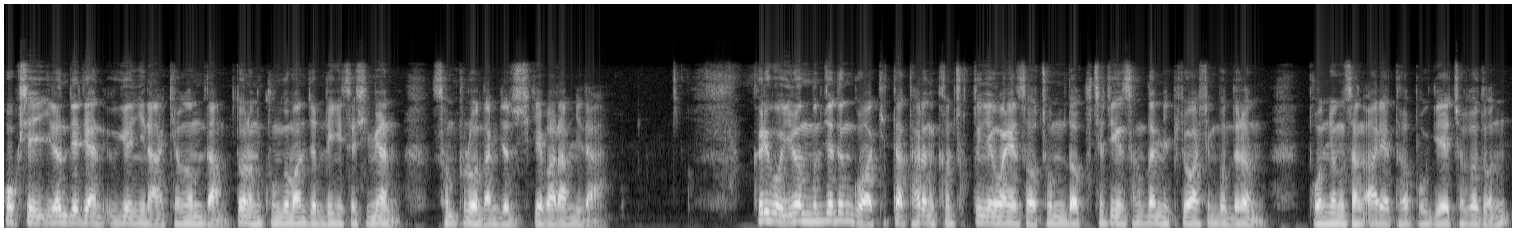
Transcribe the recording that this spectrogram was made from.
혹시 이런 데 대한 의견이나 경험담 또는 궁금한 점 등이 있으시면 선플로 남겨주시기 바랍니다. 그리고 이런 문제 등과 기타 다른 건축 등에 관해서 좀 더 구체적인 상담이 필요하신 분들은 본 영상 아래 더보기에 적어둔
